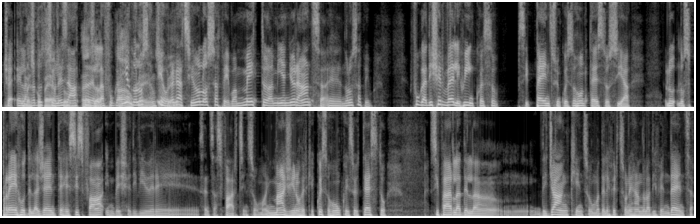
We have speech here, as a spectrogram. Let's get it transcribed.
Cioè è la Come traduzione scoperto? esatta Esatto. della fuga. Ah, io non lo ok, sa- io ragazzi non lo sapevo, ammetto la mia ignoranza, eh, non lo sapevo. Fuga di cervelli qui in questo, sì, penso in questo contesto sia lo, lo spreco della gente che si sfa invece di vivere senza sfarsi, insomma, immagino perché questo comunque il suo testo si parla della- dei junkie, insomma, delle persone che hanno la dipendenza.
